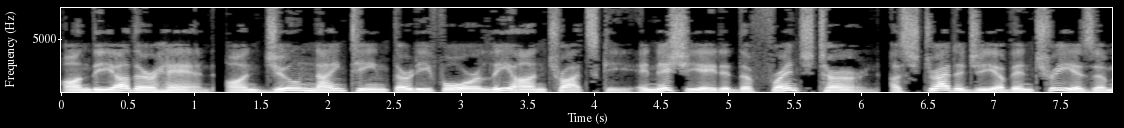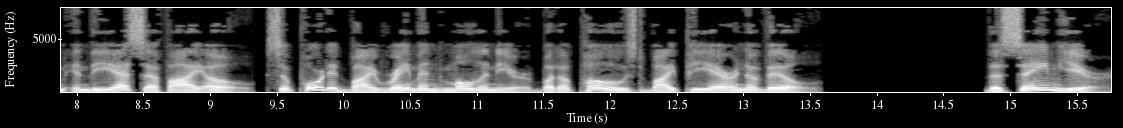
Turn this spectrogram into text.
On the other hand, on June 1934 Leon Trotsky initiated the French turn, a strategy of entryism in the SFIO, supported by Raymond Molinier but opposed by Pierre Naville. The same year,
